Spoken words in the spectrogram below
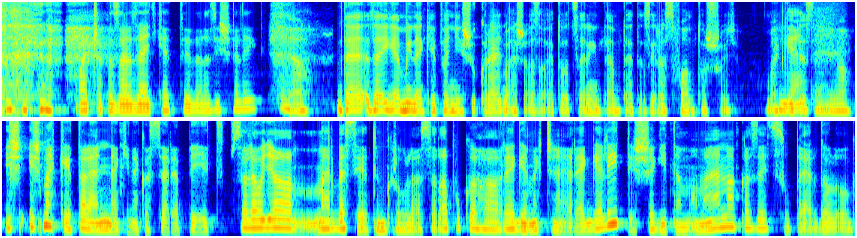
vagy csak azzal az egy-kettővel az is elég. Ja. De, de igen, mindenképpen nyissuk rá egymásra az ajtót szerintem, tehát azért az fontos, hogy megkérdezni, mi van. És, és meg kell találni mindenkinek a szerepét. Szóval, hogy a, már beszéltünk róla, az szóval apuka, ha reggel megcsinál reggelit, és segítem mamának, az egy szuper dolog.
